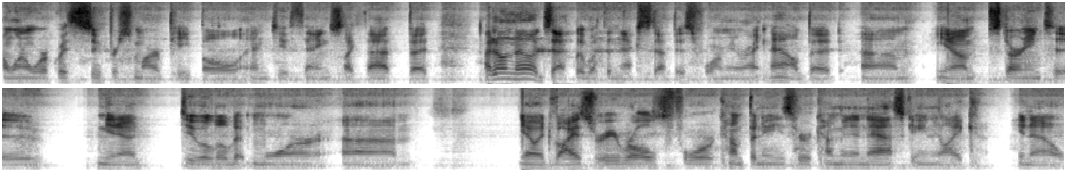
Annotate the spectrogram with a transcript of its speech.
I want to work with super smart people and do things like that. But I don't know exactly what the next step is for me right now. But, um, you know, I'm starting to, you know, do a little bit more, um, you know, advisory roles for companies who are coming and asking like, you know,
